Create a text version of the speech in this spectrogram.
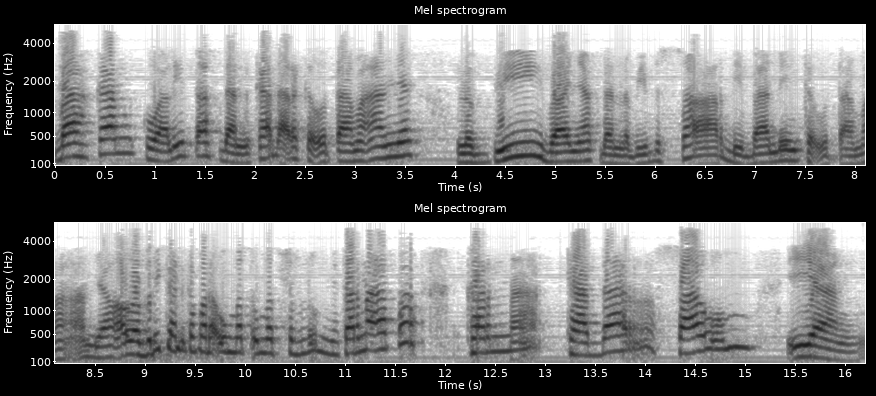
Bahkan kualitas dan kadar keutamaannya lebih banyak dan lebih besar dibanding keutamaan yang Allah berikan kepada umat-umat sebelumnya. Karena apa? Karena kadar saum yang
